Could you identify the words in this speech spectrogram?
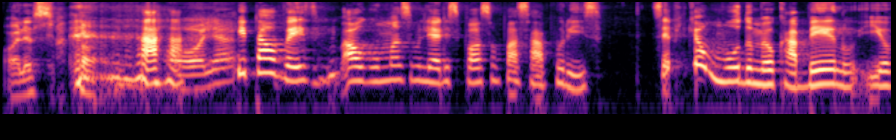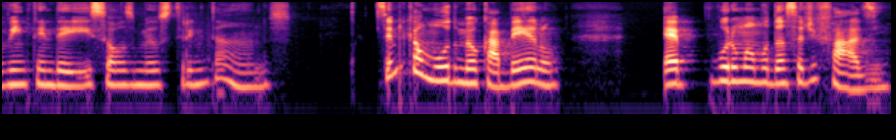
Olha só. Olha, E talvez algumas mulheres possam passar por isso. Sempre que eu mudo meu cabelo, e eu vim entender isso aos meus 30 anos. Sempre que eu mudo meu cabelo, é por uma mudança de fase.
